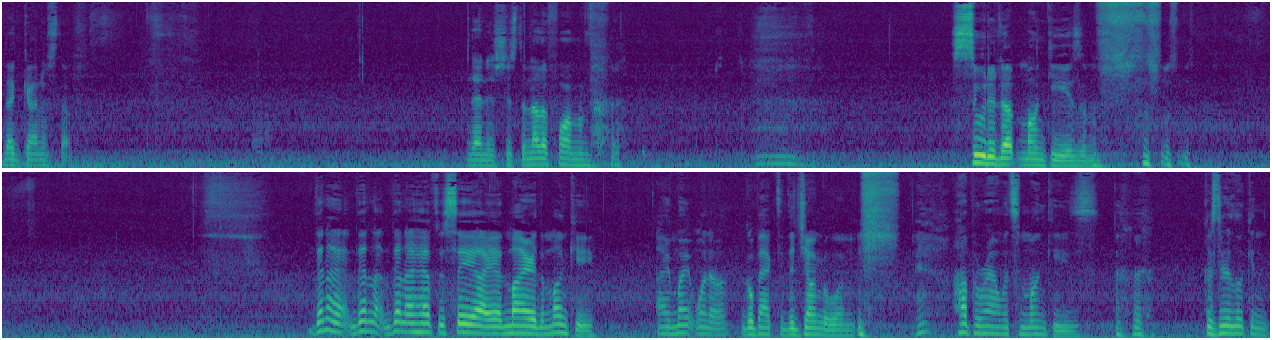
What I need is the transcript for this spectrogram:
That kind of stuff. Then it's just another form of suited up monkeyism. then I then then I have to say I admire the monkey. I might want to go back to the jungle and hop around with some monkeys because they're looking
